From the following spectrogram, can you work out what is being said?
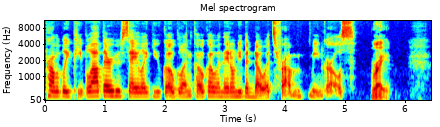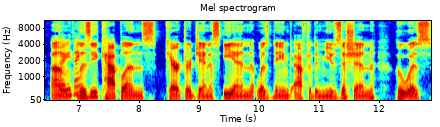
probably people out there who say like you go Glen Coco and they don't even know it's from Mean Girls. Right. Um. Lizzy Caplan's character Janis Ian was named after the musician who was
